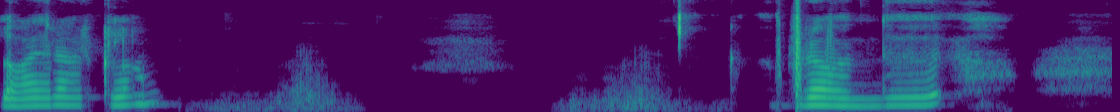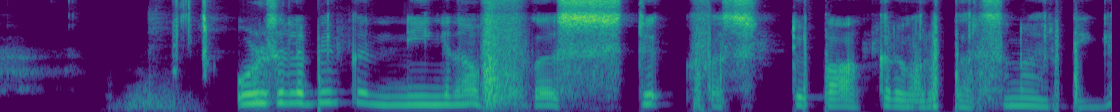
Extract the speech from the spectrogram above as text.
லாயராக இருக்கலாம். அப்புறம் வந்து ஒரு சில பேருக்கு நீங்கள் தான் ஃபஸ்ட்டு ஃபஸ்ட்டு பார்க்குற ஒரு பர்சனாக இருப்பீங்க.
